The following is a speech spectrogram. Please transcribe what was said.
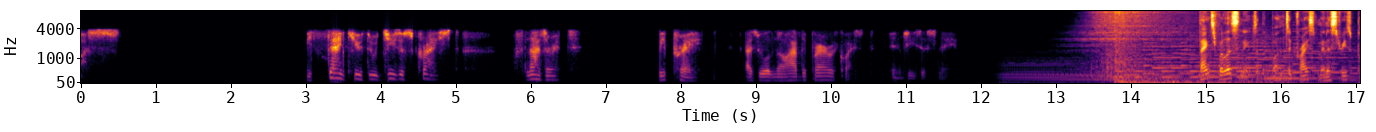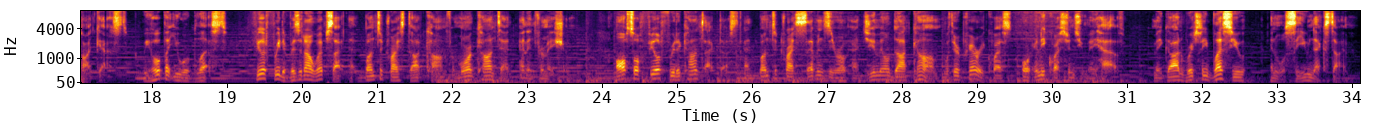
We thank you through Jesus Christ of Nazareth. We pray as we will now have the prayer request in Jesus' name. Thanks for listening to the Bunto Christ Ministries podcast. We hope that you were blessed. Feel free to visit our website at buntochrist.com for more content and information. Also, feel free to contact us at buntochrist70 at gmail.com with your prayer requests or any questions you may have. May God richly bless you, and we'll see you next time.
